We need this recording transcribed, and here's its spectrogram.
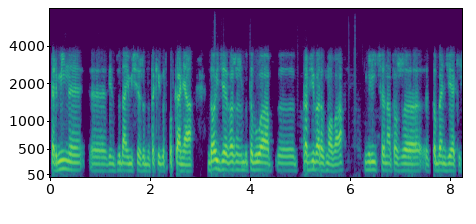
terminy, e, więc wydaje mi się, że do takiego spotkania dojdzie. Ważne, żeby to była e, prawdziwa rozmowa. Nie liczę na to, że to będzie jakieś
